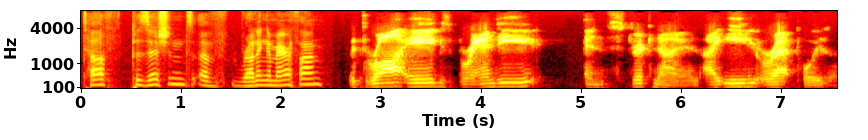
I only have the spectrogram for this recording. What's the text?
tough positions of running a marathon? with raw eggs, brandy, and strychnine, i.e., rat poison.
